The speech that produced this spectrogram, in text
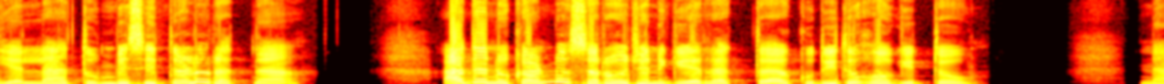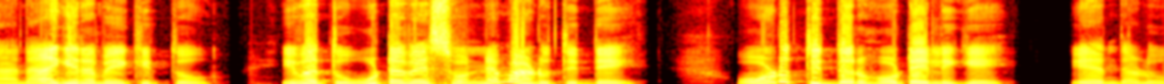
ಎಲ್ಲ ತುಂಬಿಸಿದ್ದಳು ರತ್ನ. ಅದನ್ನು ಕಂಡು ಸರೋಜನಿಗೆ ರಕ್ತ ಕುದಿದು ಹೋಗಿತ್ತು. ನಾನಾಗಿರಬೇಕಿತ್ತು. ಇವತ್ತು ಊಟವೇ ಸೊನ್ನೆ ಮಾಡುತ್ತಿದ್ದೆ. ಓಡುತ್ತಿದ್ದರು ಹೋಟೆಲಿಗೆ ಎಂದಳು.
